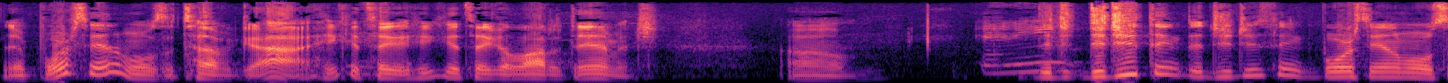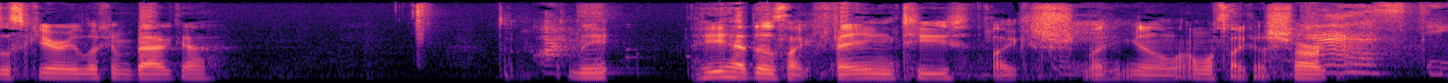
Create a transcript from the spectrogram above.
Yeah, Boris the Animal was a tough guy. He could take he could take a lot of damage. Um, Did you, did you think did you think Boris the Animal was a scary looking bad guy? I mean, he had those like fang teeth, like sh- like you know, almost like a shark. nasty.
